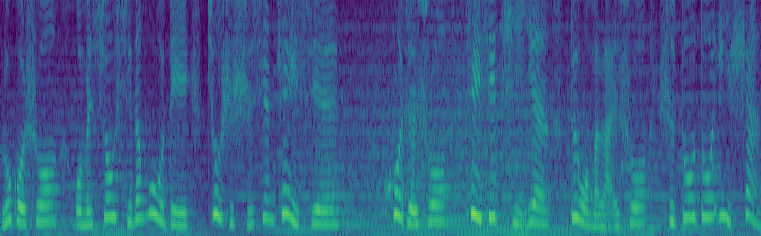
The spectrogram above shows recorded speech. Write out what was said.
如果说我们修习的目的就是实现这些，或者说这些体验对我们来说是多多益善，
